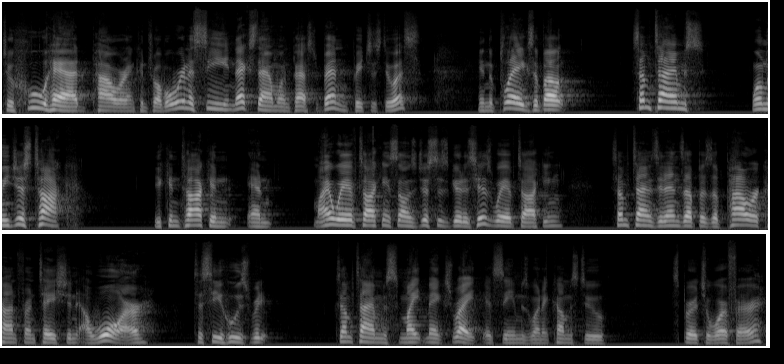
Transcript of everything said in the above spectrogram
to who had power and control. But we're going to see next time when Pastor Ben preaches to us in the plagues about sometimes when we just talk you can talk, and, and my way of talking sounds just as good as his way of talking. Sometimes it ends up as a power confrontation, a war, to see who's. Re- Sometimes might makes right, it seems, when it comes to spiritual warfare.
